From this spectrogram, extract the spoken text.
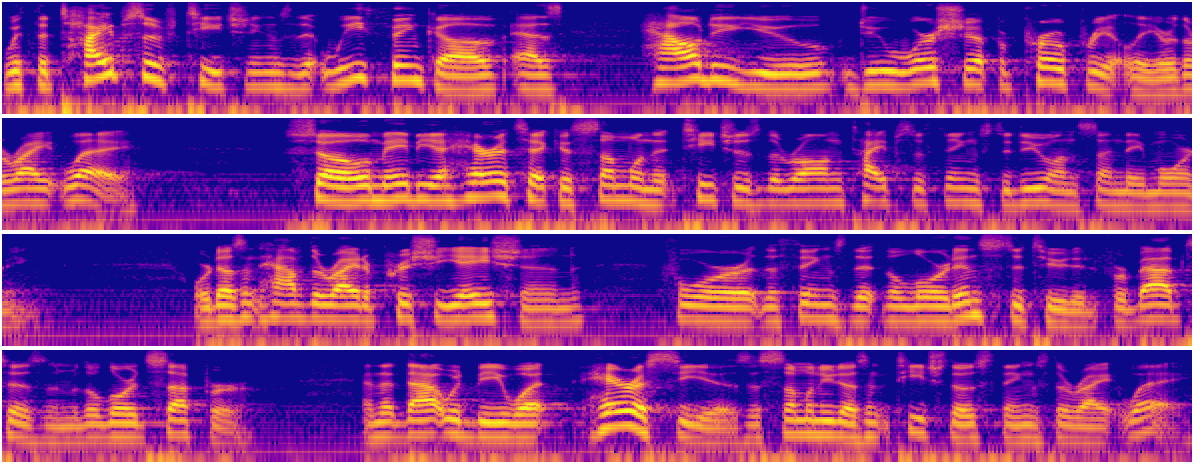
with the types of teachings that we think of as how do you do worship appropriately or the right way? So maybe a heretic is someone that teaches the wrong types of things to do on Sunday morning or doesn't have the right appreciation for the things that the Lord instituted for baptism or the Lord's Supper. And that that would be what heresy is, is someone who doesn't teach those things the right way.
